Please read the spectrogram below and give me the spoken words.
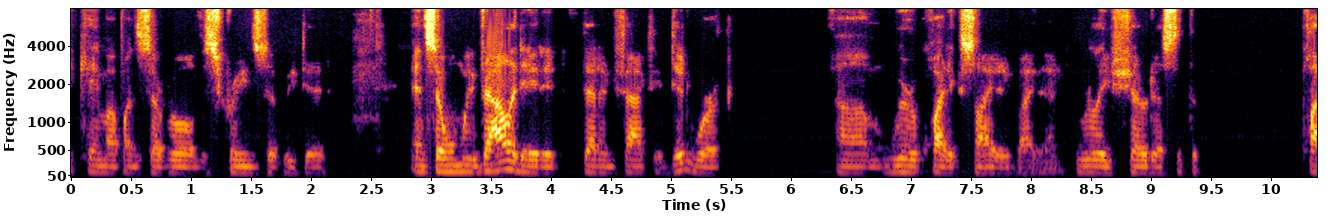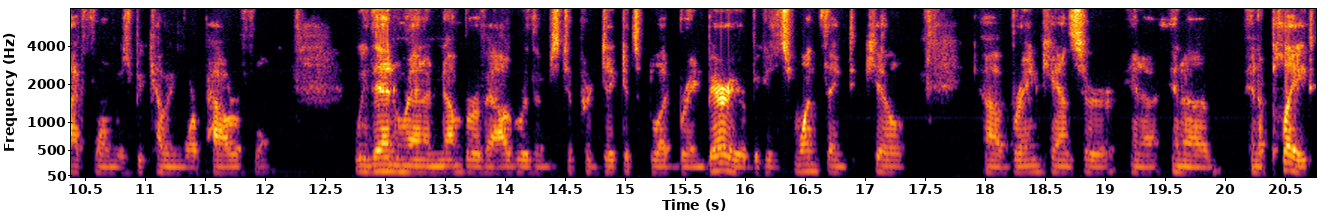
it came up on several of the screens that we did. And so when we validated that, in fact, it did work, um, we were quite excited by that. It really showed us that the platform was becoming more powerful. We then ran a number of algorithms to predict its blood-brain barrier because it's one thing to kill uh, brain cancer in a in a in a plate.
